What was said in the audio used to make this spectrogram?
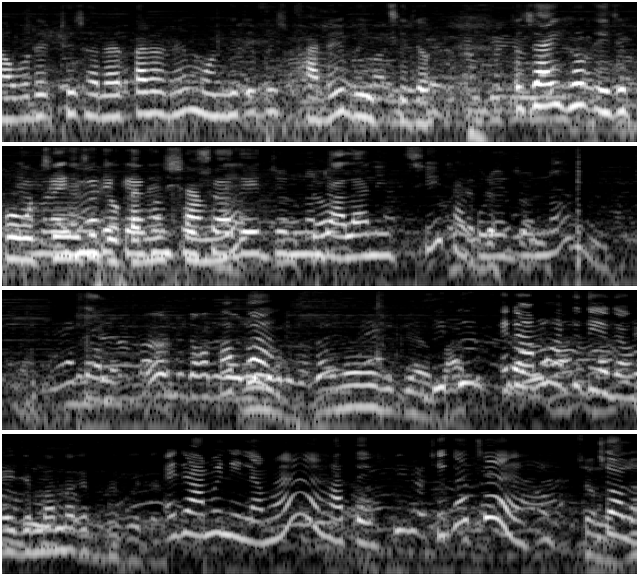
নবরাত্রি চলার কারণে মন্দিরে বেশ ভালোই ভিড় ছিল। তো যাই হোক এই যে পৌঁছে গেছি দোকানের সামনে। জন্য ডালা নিচ্ছি ঠাকুরের জন্য। এটা আমার হাতে দিয়ে দাও। এই যে মামা কাছে থাকো এটা। এটা আমি নিলাম হ্যাঁ হাতে। ঠিক আছে? চলো চলে।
